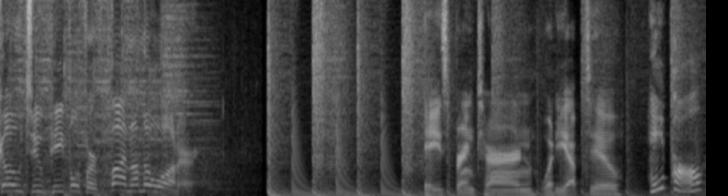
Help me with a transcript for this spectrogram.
go-to people for fun on the water. Hey, Spring Turn, what are you up to? Hey, Paul,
